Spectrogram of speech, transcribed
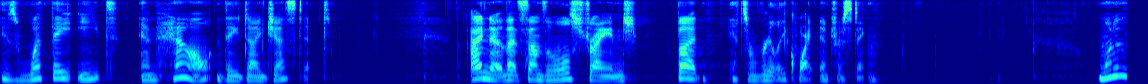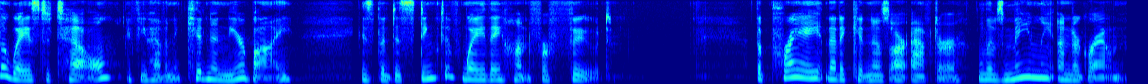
is what they eat and how they digest it. I know that sounds a little strange, but it's really quite interesting. One of the ways to tell if you have an echidna nearby is the distinctive way they hunt for food. The prey that echidnas are after lives mainly underground,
